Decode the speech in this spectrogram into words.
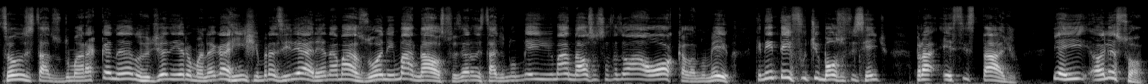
São os estados do Maracanã, no Rio de Janeiro, Mané Garrincha em Brasília Arena Amazônia em Manaus. Fizeram um estádio no meio e Manaus só fazer uma oca lá no meio, que nem tem futebol suficiente para esse estádio. E aí, olha só,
